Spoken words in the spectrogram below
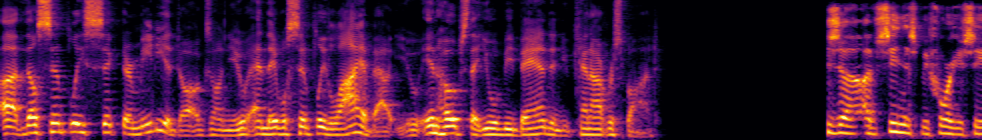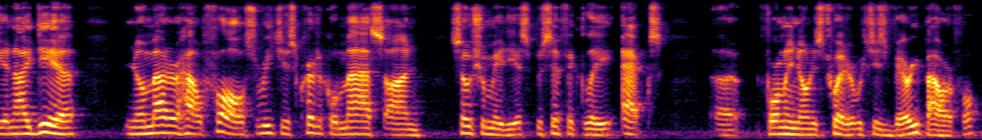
uh, they'll simply sic their media dogs on you and they will simply lie about you in hopes that you will be banned and you cannot respond. Uh, I've seen this before. You see, an idea, no matter how false, reaches critical mass on social media, specifically X, uh, formerly known as Twitter, which is very powerful.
